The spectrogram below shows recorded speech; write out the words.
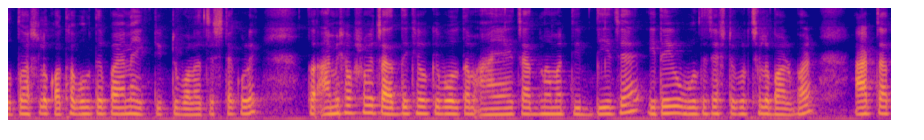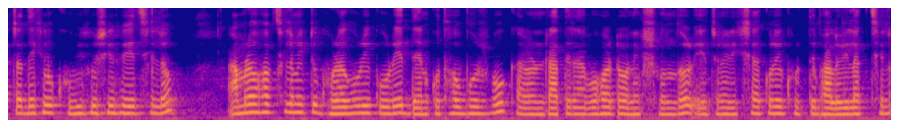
ও তো আসলে কথা বলতে পারে না, একটু একটু বলার চেষ্টা করে। তো আমি সবসময় চাঁদ দেখে ওকে বলতাম, আয় আয়, চাঁদ মামা টিপ দিয়ে যায় এটাই ও বলতে চেষ্টা করছিল বারবার। আর চাঁদটা দেখেও খুবই খুশি হয়েছিল। আমরাও ভাবছিলাম একটু ঘোরাঘুরি করে দেন কোথাও বসবো, কারণ রাতের আবহাওয়াটা অনেক সুন্দর। এর জন্য রিক্সা করে ঘুরতে ভালোই লাগছিল।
